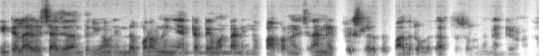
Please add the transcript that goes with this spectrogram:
டீட்டெயிலாக விசாரிச்சு தான் தெரியும். இந்த படம் நீங்கள் என்டர்டைன்மெண்ட்டாக நீங்கள் பார்க்கணும்னு நினச்சினா நெட்ஃப்ளிக்ஸில் இருக்குது பார்த்துட்டு உங்கள் கருத்து சொல்லுங்கள் நன்றி வணக்கம்.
